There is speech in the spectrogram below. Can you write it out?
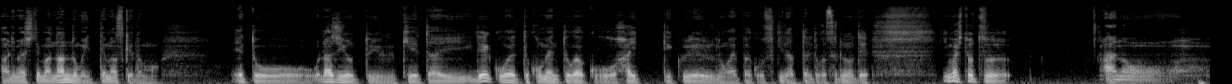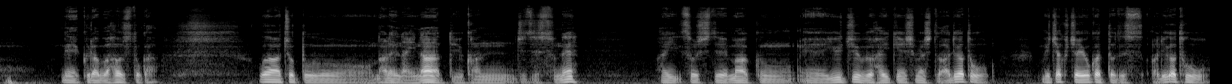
ありましてまあ何度も言ってますけどもえっと、ラジオという形態でこうやってコメントがこう入ってくれるのがやっぱりこう好きだったりとかするので今一つあのねクラブハウスとかはちょっと慣れないなという感じですね。はいそしてマー君、えー、YouTube 拝見しました。ありがとう。めちゃくちゃ良かったです。ありがとう。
